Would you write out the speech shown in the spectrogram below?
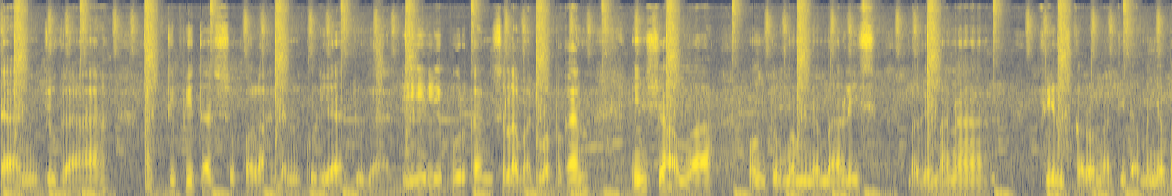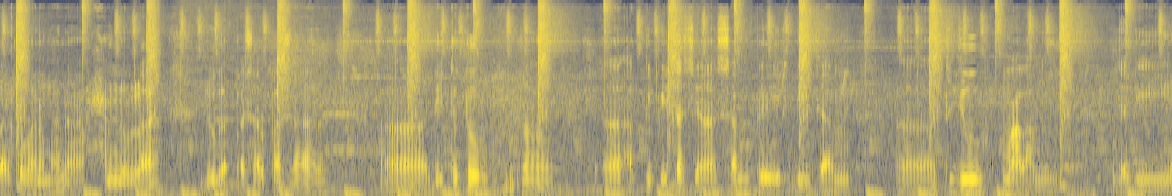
Dan juga aktivitas sekolah dan kuliah juga diliburkan selama dua pekan insya Allah untuk meminimalis bagaimana virus corona tidak menyebar ke mana-mana. Alhamdulillah juga pasar-pasar uh, ditutup uh, uh, aktivitasnya sampai di jam uh, 7 malam. Jadi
